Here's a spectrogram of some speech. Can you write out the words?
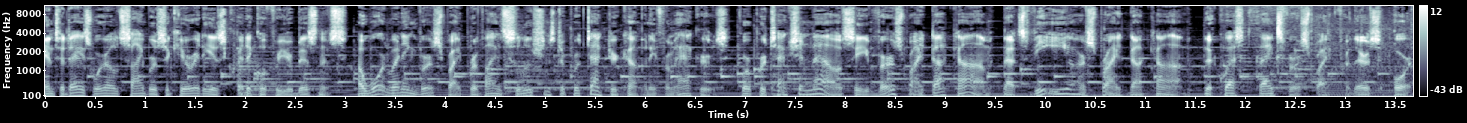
In today's world, cybersecurity is critical for your business. Award winning Versprite provides solutions to protect your company from hackers. For protection now, see Versprite.com. That's V E R Sprite.com. The Quest thanks Versprite for their support.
